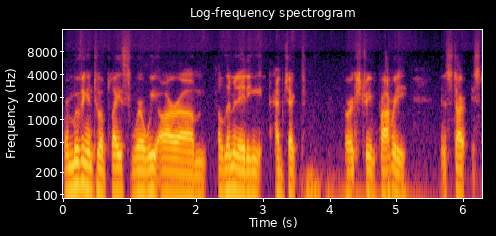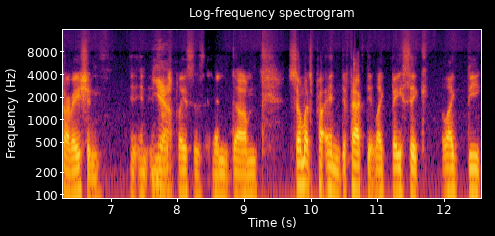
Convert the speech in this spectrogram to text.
we're moving into a place where we are um, eliminating abject or extreme poverty and star- starvation in, in, in Yeah. most places, and um, so much. Pro- and the fact that like basic, like the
